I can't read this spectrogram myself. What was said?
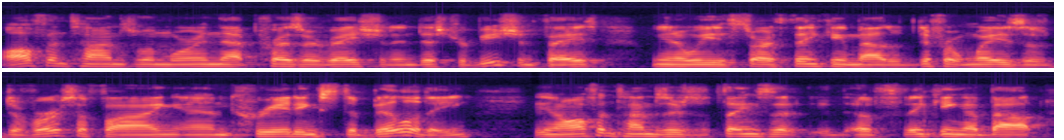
oftentimes when we're in that preservation and distribution phase you know we start thinking about different ways of diversifying and creating stability. You know oftentimes there's things that of thinking about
